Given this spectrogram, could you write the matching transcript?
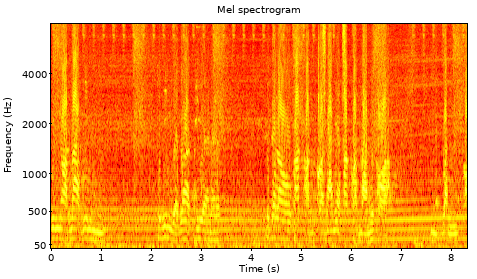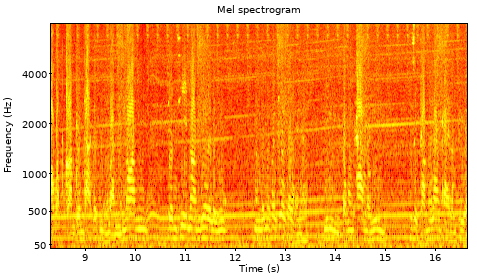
ยิ่งนอนมากยิ่งจะยิ่งแบบว่าเพลียนะคือถ้าเราพักผ่อนก่อนหน้าเนี้พักผ่อนนานไม่พอเนี่ยวันพอวันก่อนเดินทางสักหนึ่งวันนอนเต็มที่นอนเยอะอะไรเงี้ยมันก็ไม่ค่อยช่วยเท่าไหร่นะยิ่งตรงกันข้ามนะยิ่งรู้สึกทำให้ร่างกายมันเพลีย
